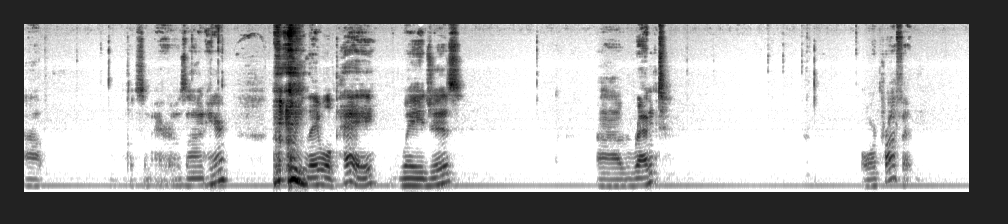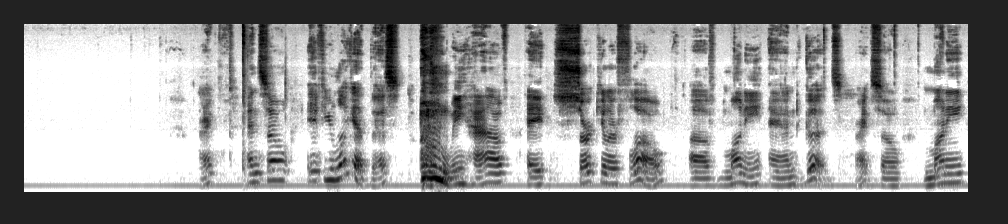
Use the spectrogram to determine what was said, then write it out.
uh, put some arrows on here. they will pay wages, uh, rent, or profit. Right? And so if you look at this, we have a circular flow of money and goods, right? So money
